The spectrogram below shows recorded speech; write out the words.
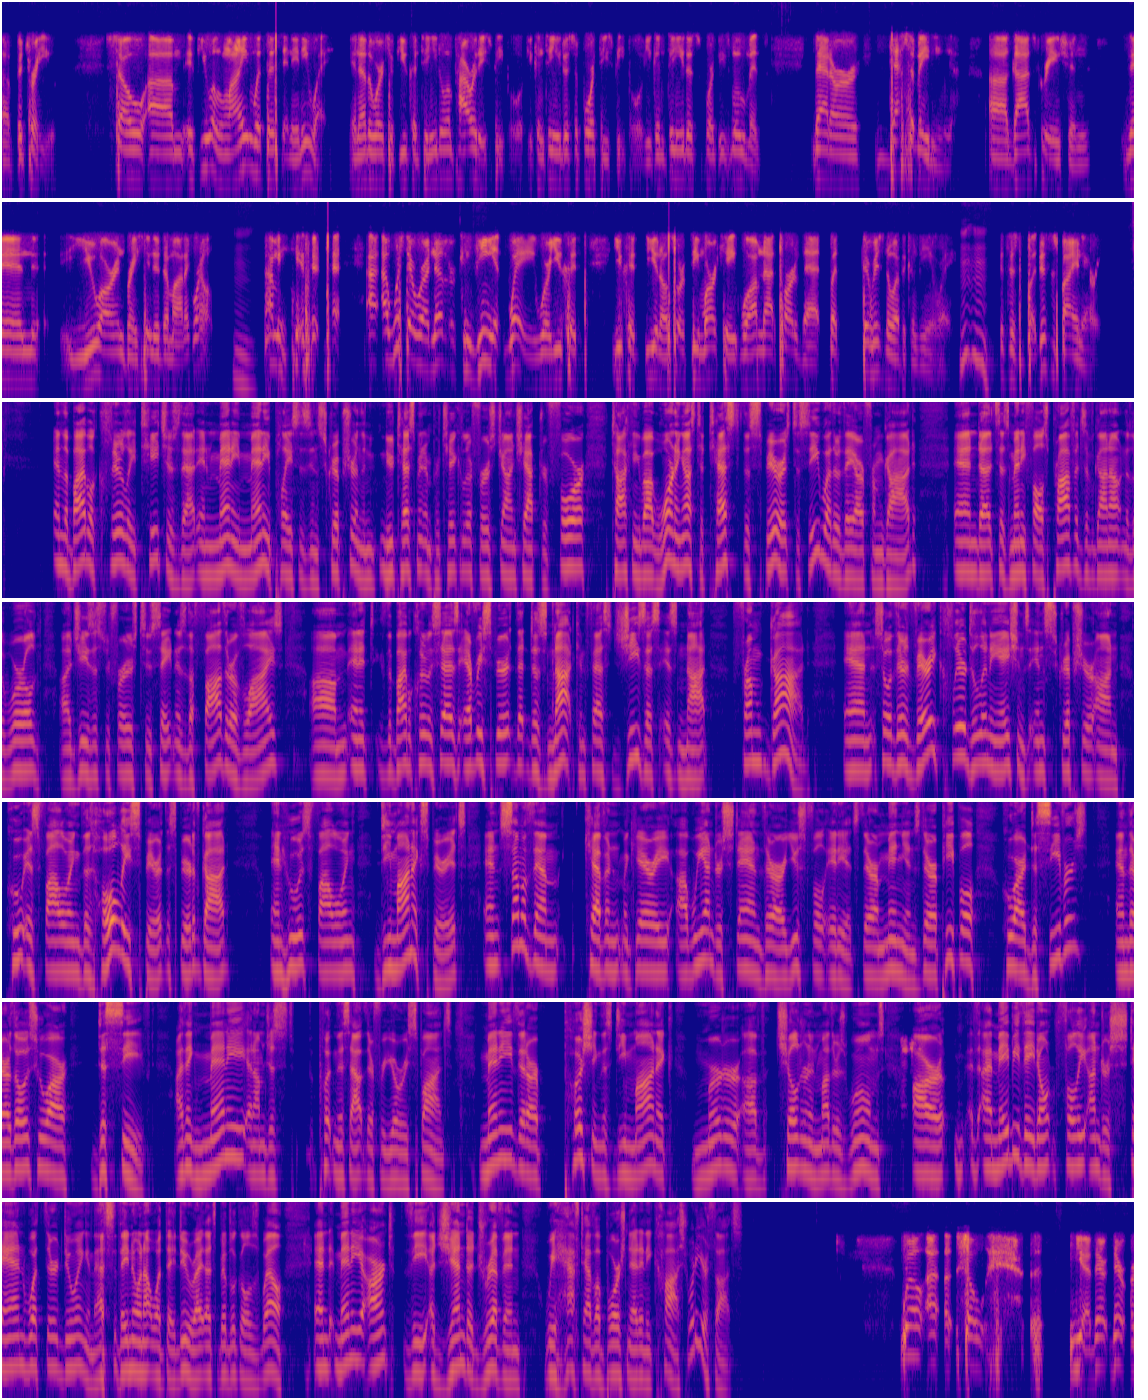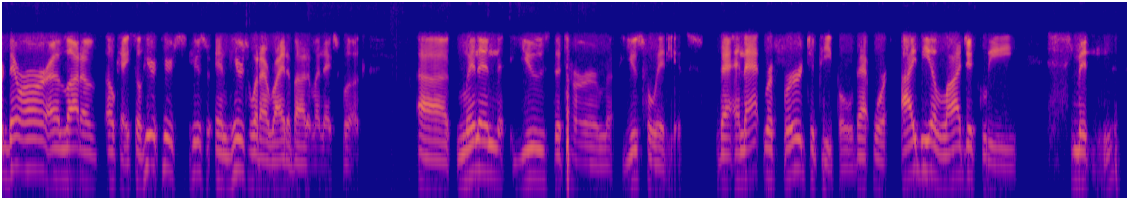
uh, betray you. So um, if you align with this in any way, in other words, if you continue to empower these people, if you continue to support these people, if you continue to support these movements that are decimating uh, God's creation, then you are embracing the demonic realm. Hmm. I mean, I, I wish there were another convenient way where you could, you could, you know, sort of demarcate. Well, I'm not part of that, but there is no other convenient way. Mm-mm. It's just, but this is binary. And the Bible clearly teaches that in many, many places in Scripture, in the New Testament in particular, 1 John chapter 4, talking about warning us to test the spirits to see whether they are from God. And uh, it says, Many false prophets have gone out into the world. Uh, Jesus refers to Satan as the father of lies. Um, and it, the Bible clearly says, Every spirit that does not confess Jesus is not from God. And so there are very clear delineations in Scripture on who is following the Holy Spirit, the Spirit of God, and who is following demonic spirits. And some of them, Kevin McGarry, uh, we understand there are useful idiots, there are minions, there are people who are deceivers, and there are those who are deceived. I think many, and I'm just putting this out there for your response, many that are pushing this demonic murder of children in mothers' wombs are uh, maybe they don't fully understand what they're doing and that's they know not what they do right? That's biblical as well. And many aren't the agenda driven we have to have abortion at any cost. What are your thoughts? Well, uh, uh, so uh, yeah, there there are, there are a lot of okay. So here here's here's and here's what I write about in my next book. Uh, Lenin used the term "useful idiots," that and that referred to people that were ideologically smitten,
